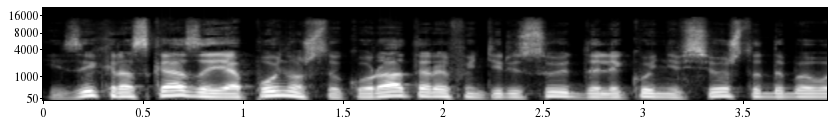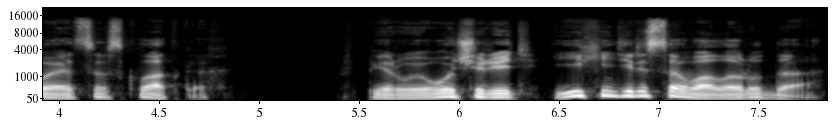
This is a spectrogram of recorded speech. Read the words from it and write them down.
Из их рассказа я понял, что кураторов интересует далеко не все, что добывается в складках. В первую очередь их интересовала руда.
